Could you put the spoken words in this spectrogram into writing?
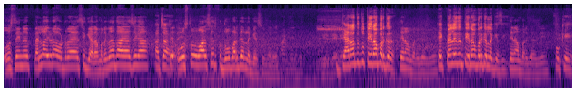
ਉਸ ਦਿਨ ਪਹਿਲਾ ਜਿਹੜਾ ਆਰਡਰ ਆਇਆ ਸੀ 11 버ਗਰਾਂ ਦਾ ਆਇਆ ਸੀਗਾ। ਅੱਛਾ। ਤੇ ਉਸ ਤੋਂ ਬਾਅਦ ਸਿਰਫ ਦੋ 버ਗਰ ਲੱਗੇ ਸੀ ਮੇਰੇ। 11 ਤੋਂ 13 버ਗਰ 13 버ਗਰ ਜੀ। ਇੱਕ ਪਹਿਲੇ ਦਿਨ 13 버ਗਰ ਲੱਗੇ ਸੀ? 13 버ਗਰ ਜੀ। ਓਕੇ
